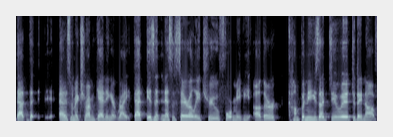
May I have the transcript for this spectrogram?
that, that I just want to make sure I'm getting it right. That isn't necessarily true for maybe other companies that do it. Do they not,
